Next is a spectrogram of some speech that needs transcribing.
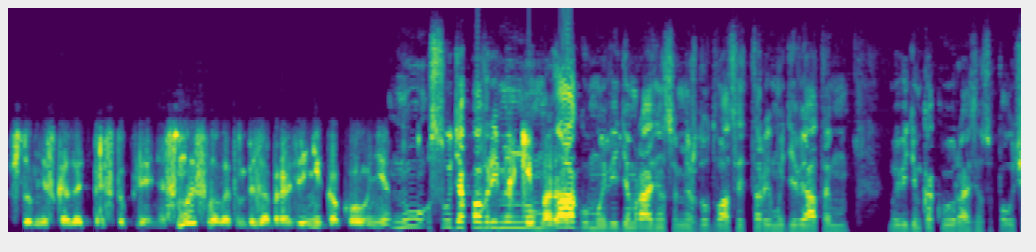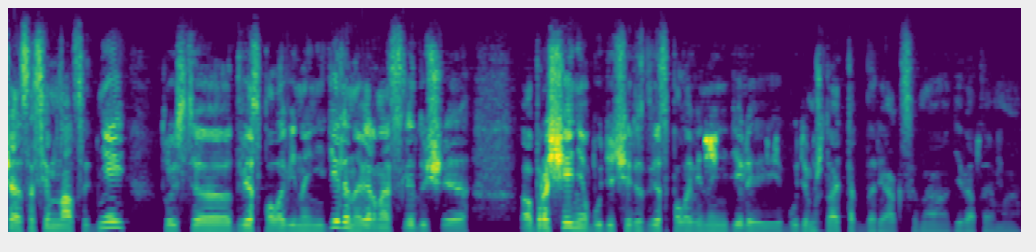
Чтобы не сказать преступление. Смысла в этом безобразии никакого нет. Ну, судя по временному лагу, мы видим разницу между 22 и 9. Мы видим какую разницу? Получается 17 дней, то есть э, две с половиной недели. Наверное, следующее обращение будет через две с половиной недели, и будем ждать тогда реакции на 9 мая.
